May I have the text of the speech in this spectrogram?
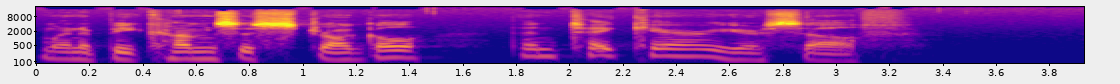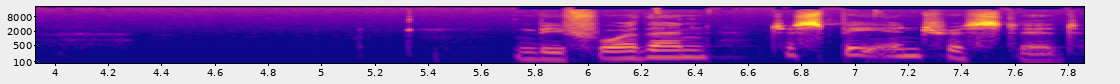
When it becomes a struggle, then take care of yourself. Before then, just be interested.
